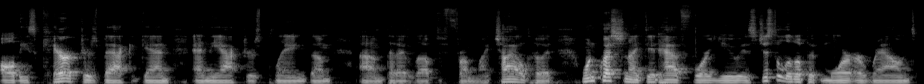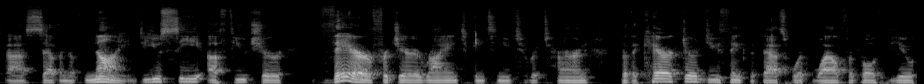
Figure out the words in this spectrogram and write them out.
all these characters back again and the actors playing them um, that I loved from my childhood. One question I did have for you is just a little bit more around uh, Seven of Nine. Do you see a future there for Jeri Ryan to continue to return for the character? Do you think that that's worthwhile for both of you?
